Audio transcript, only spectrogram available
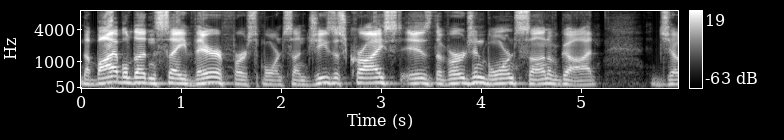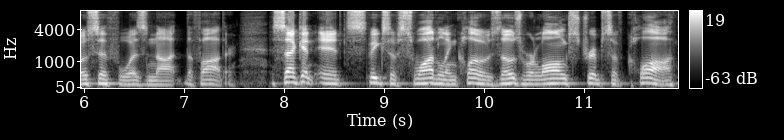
The Bible doesn't say their firstborn son. Jesus Christ is the virgin born Son of God. Joseph was not the father. Second, it speaks of swaddling clothes. Those were long strips of cloth,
